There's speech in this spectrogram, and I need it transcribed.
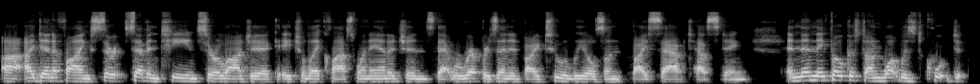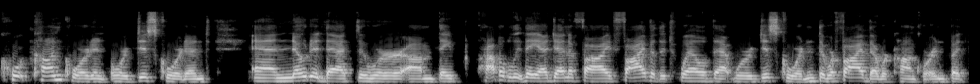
uh, identifying 17 serologic HLA class 1 antigens that were represented by two alleles on, by SAB testing. And then they focused on what was co- co- concordant or discordant and noted that there were, um, they probably, they identified five of the 12 that were discordant. There were five that were concordant, but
